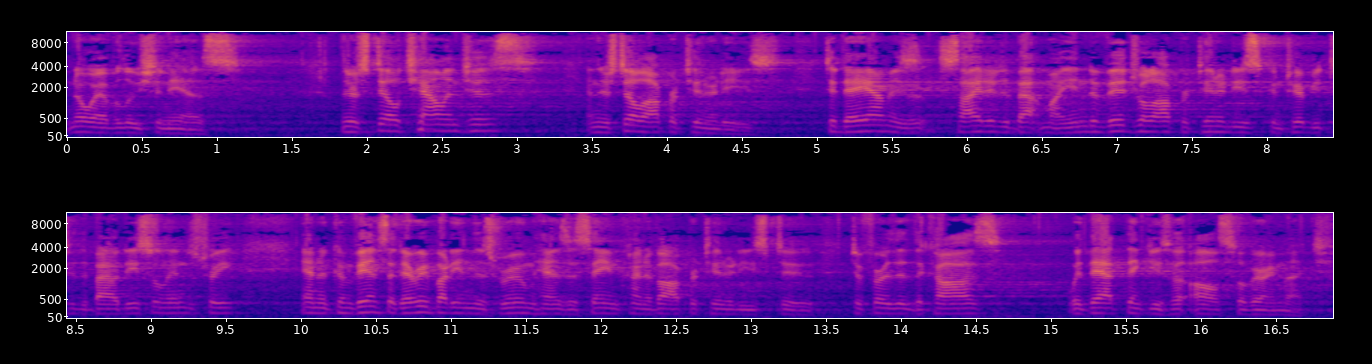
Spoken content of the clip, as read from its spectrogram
No evolution is. There's still challenges and there's still opportunities. Today, I'm as excited about my individual opportunities to contribute to the biodiesel industry, and I'm convinced that everybody in this room has the same kind of opportunities to, to further the cause. With that, thank you all so very much.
